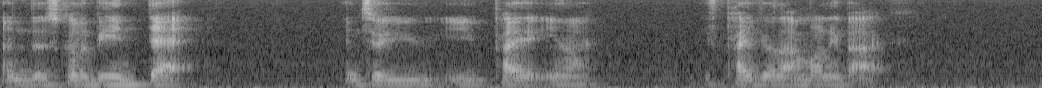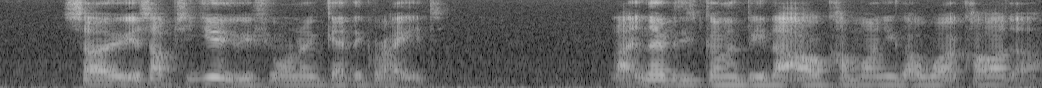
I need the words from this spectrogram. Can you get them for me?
and that's going to be in debt until you you pay. You know, you've paid all that money back. So it's up to you if you want to get the grade. Like nobody's gonna be like, oh come on, you gotta work harder.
